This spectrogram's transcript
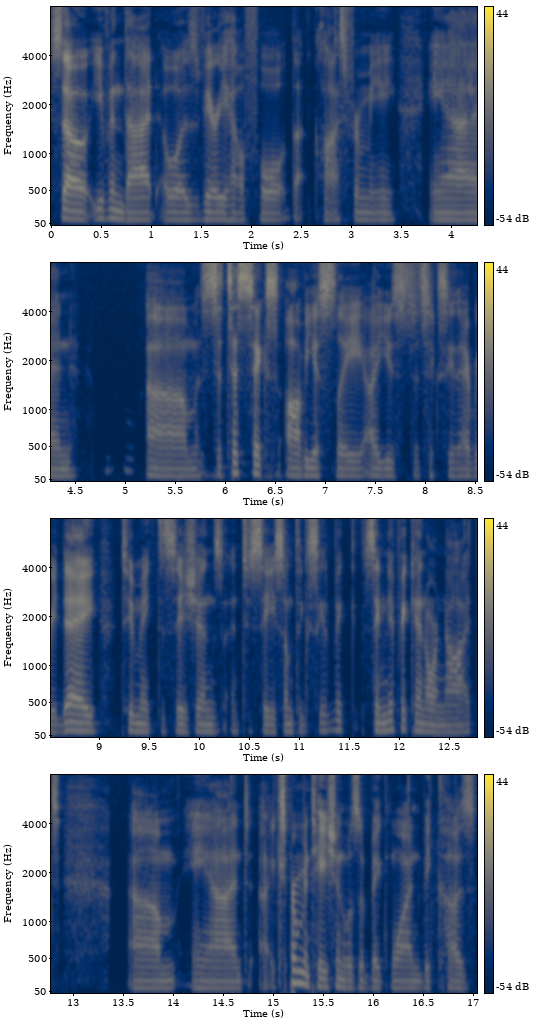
So even that was very helpful that class for me. And um, statistics obviously i use statistics every day to make decisions and to say something signific- significant or not. Um, and uh, experimentation was a big one because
